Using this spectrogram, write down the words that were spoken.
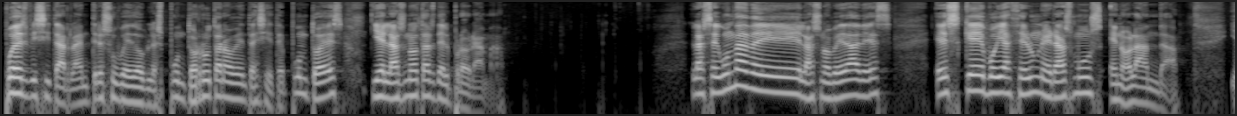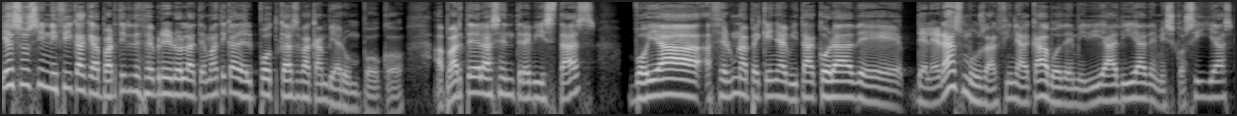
Puedes visitarla en www.ruta97.es y en las notas del programa. La segunda de las novedades es que voy a hacer un Erasmus en Holanda. Y eso significa que a partir de febrero la temática del podcast va a cambiar un poco. Aparte de las entrevistas, voy a hacer una pequeña bitácora de, del Erasmus, al fin y al cabo, de mi día a día, de mis cosillas,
